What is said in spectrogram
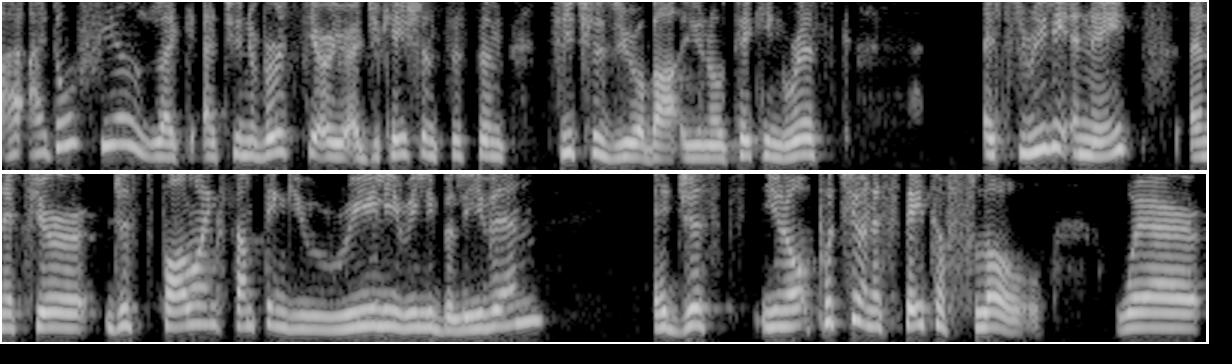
I, I don't feel like at university or your education system teaches you about you know taking risk. It's really innate. And if you're just following something you really really believe in it just you know puts you in a state of flow where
